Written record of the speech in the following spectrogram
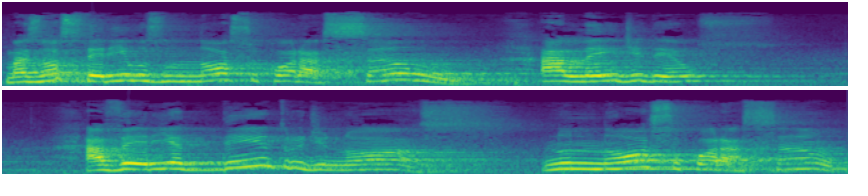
mas nós teríamos no nosso coração a lei de Deus. Haveria dentro de nós, no nosso coração,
